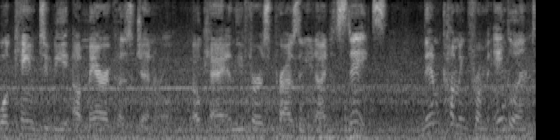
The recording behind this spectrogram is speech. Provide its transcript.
what came to be America's general, okay, and the first president of the United States. Them coming from England,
